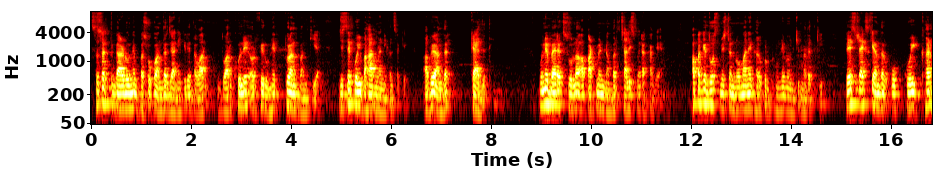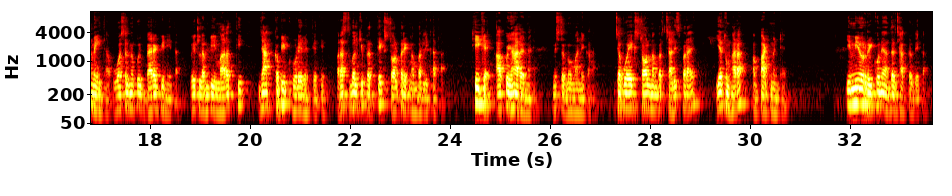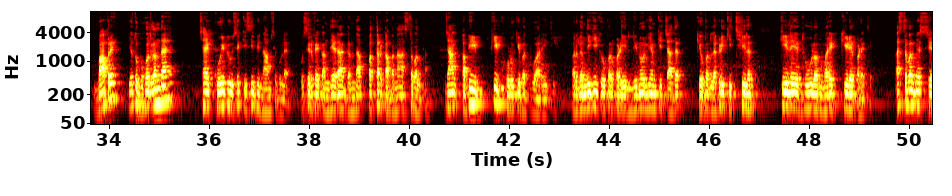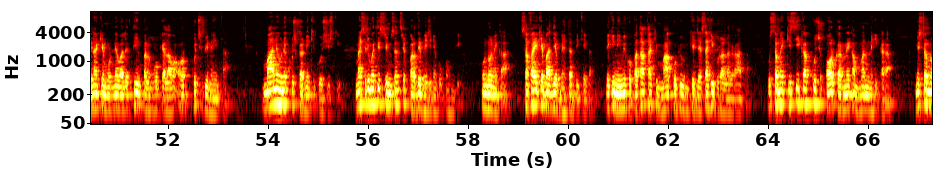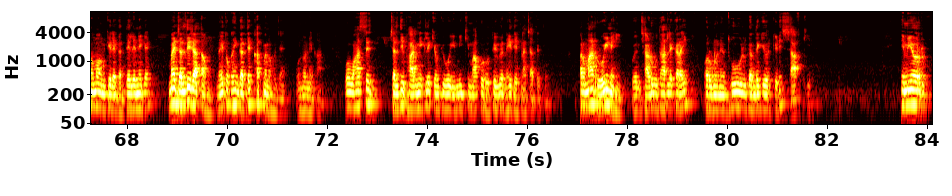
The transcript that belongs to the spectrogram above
सशक्त गार्डों ने बसों को अंदर जाने के लिए द्वार द्वार खोले और फिर उन्हें तुरंत बंद किया, जिससे कोई बाहर न निकल सके। अब वे अंदर कैद थे। उन्हें बैरक सोलह, अपार्टमेंट नंबर चालीस में रखा गया। पापा के दोस्त मिस्टर नोमा ने घर को ढूँढने में उनकी मदद की। रेस ट्रैक्स के अंदर वो कोई घर नहीं था, वो असल में कोई बैरक भी नहीं था। वो एक लंबी इमारत थी जहाँ कभी घोड़े रहते थे और अस्तबल की प्रत्येक स्टॉल पर एक नंबर लिखा था। ठीक है, आपको यहाँ रहना है, मिस्टर नोमा ने कहा। जब वो एक स्टॉल नंबर चालीस पर आए, यह तुम्हारा अपार्टमेंट है। इमी और रिको ने अंदर झाँक कर देखा। बाप रे ये तो बहुत गंदा है। चाहे कोई भी उसे किसी भी नाम से बुलाए, वो सिर्फ़ एक अंधेरा, गंदा पत्थर का बना अस्तबल था, जहाँ अभी भी घोड़ों की बदबू आ रही थी और गंदगी के ऊपर पड़ी लिनोलियम की चादर के ऊपर लकड़ी की छीलन कीले धूल और मरे कीड़े पड़े थे। अस्तबल में सेना के मुड़ने वाले तीन पलंगों के अलावा और कुछ भी नहीं था। माँ ने उन्हें खुश करने की कोशिश की। मैं श्रीमती सिम्सन से पर्दे भेजने को कहूँगी, उन्होंने कहा। सफ़ाई के बाद यह बेहतर दिखेगा, लेकिन इमी को पता था कि माँ को भी उनके जैसा ही बुरा लग रहा था। उस समय किसी का कुछ और करने का मन नहीं करा। मिस्टर नोमा उनके लिए गद्दे लेने गए। मैं जल्दी जाता हूँ, नहीं तो कहीं गद्दे खत्म न हो जाए, उन्होंने कहा। वो वहाँ से जल्दी भाग निकले क्योंकि वो इमी की माँ को रोते हुए नहीं देखना चाहते थे। पर माँ रोई नहीं, वो एक झाड़ू उधार लेकर आई और उन्होंने धूल, गंदगी और कीड़े साफ़ किए। इमी और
